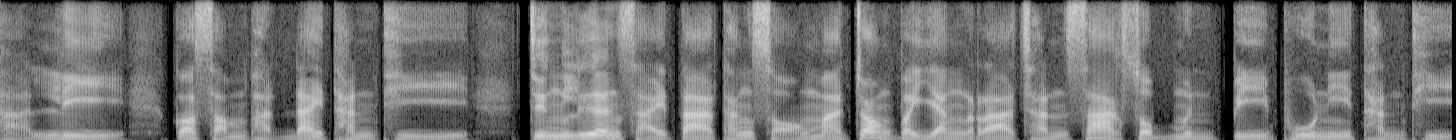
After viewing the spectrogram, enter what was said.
หาลี่ ก็สัมผัสได้ทันที จึงเลื่อนสายตาทั้งสองมาจ้องไปยังราชันซากศพหมื่นปีผู้นี้ทันที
